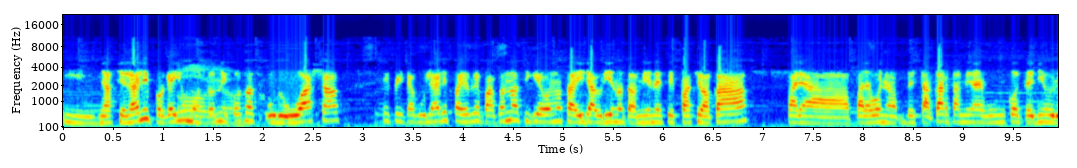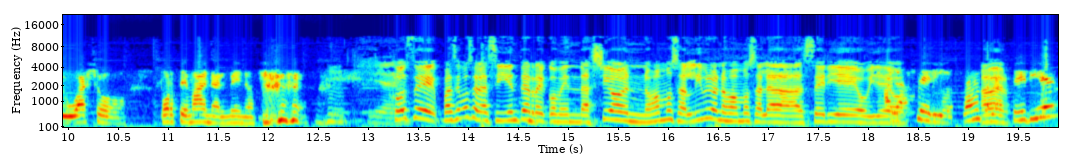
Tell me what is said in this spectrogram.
y nacionales, porque hay un Obvio. montón de cosas uruguayas espectaculares para ir repasando, así que vamos a ir abriendo también ese espacio acá para, para bueno, destacar también algún contenido uruguayo por semana al menos. Bien. José, pasemos a la siguiente recomendación. ¿Nos vamos al libro o nos vamos a la serie o video? a la serie, vamos A a, ver. la serie.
